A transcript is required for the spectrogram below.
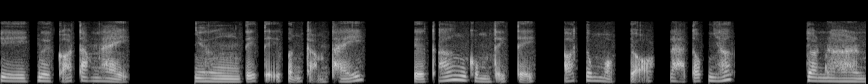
khi người có tâm này. Nhưng tỷ tỷ vẫn cảm thấy tiểu thất cùng tỷ tỷ ở chung một chỗ là tốt nhất. Cho nên,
